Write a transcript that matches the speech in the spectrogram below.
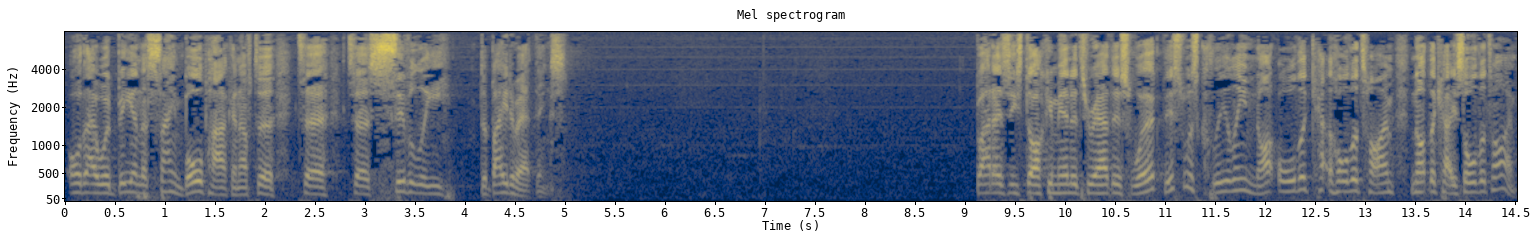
Or they would be in the same ballpark enough to, to, to civilly debate about things. But as he's documented throughout this work, this was clearly not all the, all the time, not the case all the time.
